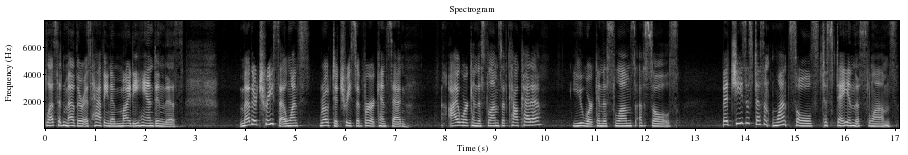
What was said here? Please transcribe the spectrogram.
Blessed Mother as having a mighty hand in this. Mother Teresa once wrote to Teresa Burke and said, I work in the slums of Calcutta, you work in the slums of souls. But Jesus doesn't want souls to stay in the slums.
